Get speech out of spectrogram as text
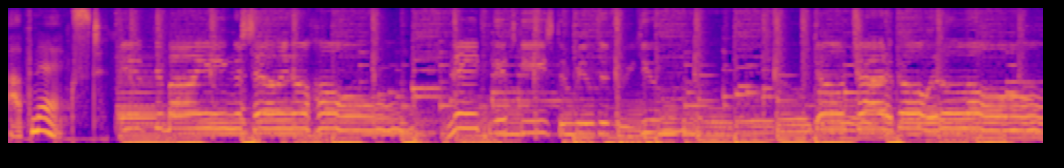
up next. If you're buying or selling a home, Nate Lipsky's the realtor for you. Don't try to go it alone.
